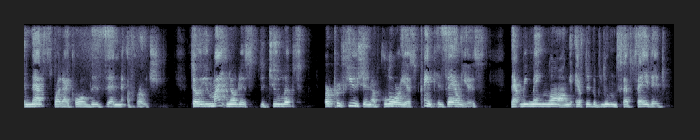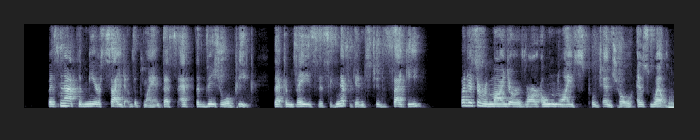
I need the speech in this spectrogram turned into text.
And that's what I call the Zen approach. So you might notice the tulips or profusion of glorious pink azaleas that remain long after the blooms have faded. But it's not the mere sight of the plant that's at the visual peak that conveys the significance to the psyche, but it's a reminder of our own life's potential as well.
